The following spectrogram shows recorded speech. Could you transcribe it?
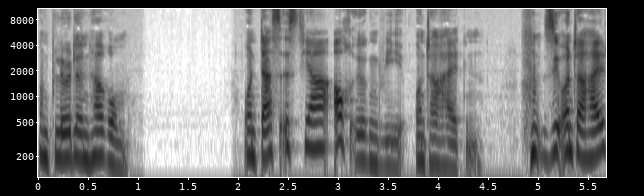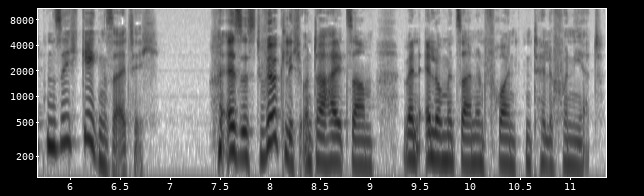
und blödeln herum. Und das ist ja auch irgendwie unterhalten. Sie unterhalten sich gegenseitig. Es ist wirklich unterhaltsam, wenn Ello mit seinen Freunden telefoniert.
